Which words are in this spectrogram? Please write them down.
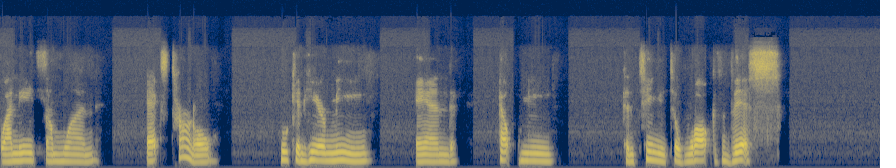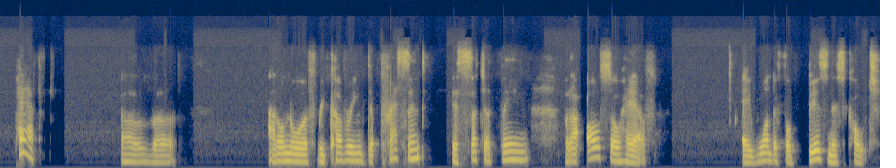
So I need someone external who can hear me and help me continue to walk this path of uh, I don't know if recovering depressant is such a thing, but I also have a wonderful business coach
